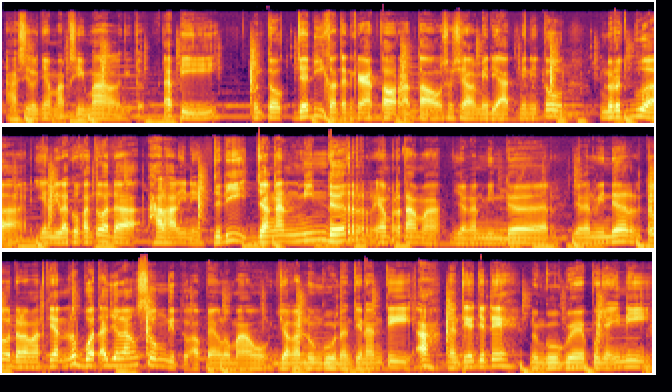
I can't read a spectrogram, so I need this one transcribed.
hasilnya maksimal gitu. Tapi untuk jadi konten kreator atau sosial media admin itu menurut gua yang dilakukan tuh ada hal-hal ini. Jadi jangan minder yang pertama, jangan minder. Jangan minder itu dalam artian lu buat aja langsung gitu apa yang lu mau. Jangan nunggu nanti-nanti. Ah, nanti aja deh nunggu gue punya ini,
